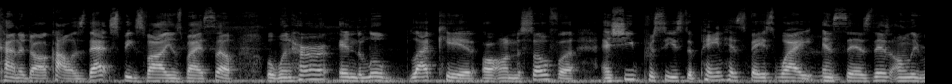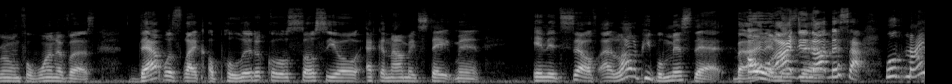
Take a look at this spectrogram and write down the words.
Kind of dog collars that speaks volumes by itself but when her and the little black kid are on the sofa and she proceeds to paint his face white and Mm-hmm. says there's only room for one of us that was like a political socio-economic statement in itself a lot of people miss that but I Oh, didn't I, did that. not miss that. Well, my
